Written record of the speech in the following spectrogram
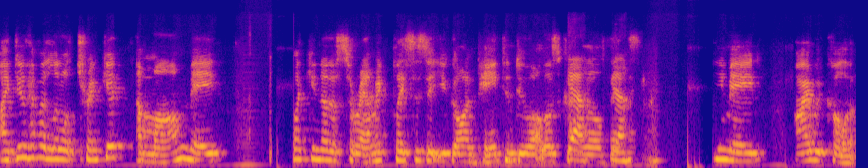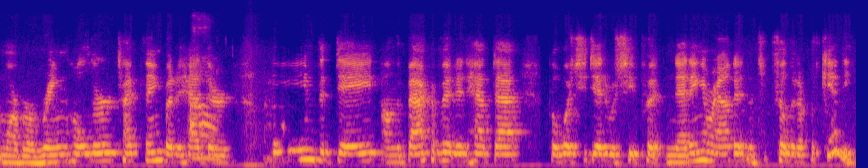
I do have a little trinket a mom made, like you know the ceramic places that you go and paint and do all those kind Yeah, of little yeah. things. He made. I would call it more of a ring holder type thing, but it had Oh. their name, the date on the back of it. It had that. But what she did was she put netting around it and filled it up with candy,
